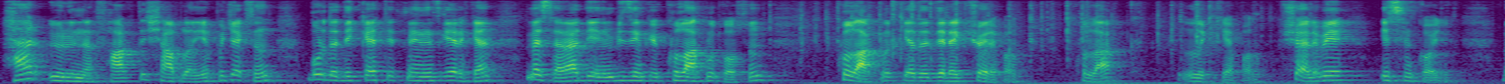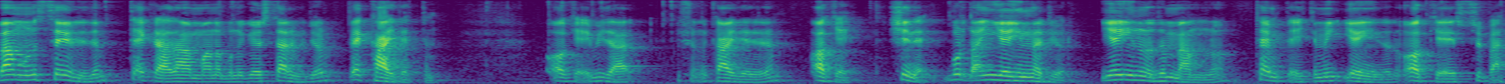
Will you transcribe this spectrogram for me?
Her ürüne farklı şablon yapacaksınız. Burada dikkat etmeniz gereken mesela diyelim bizimki kulaklık olsun. Kulaklık ya da direkt şöyle yapalım. Kulaklık yapalım. Şöyle bir isim koyduk. Ben bunu sevledim. Tekrardan bana bunu gösterme diyorum ve kaydettim. Okey bir daha şunu kaydedelim. Okey. Şimdi buradan yayınla diyorum. Yayınladım ben bunu. Template'imi yayınladım. Okey süper.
